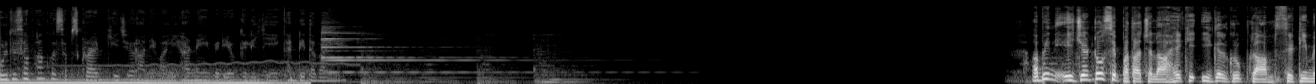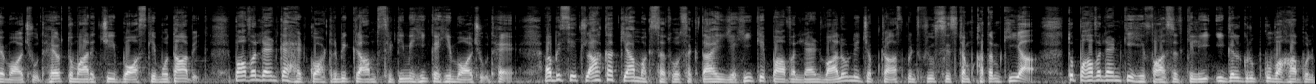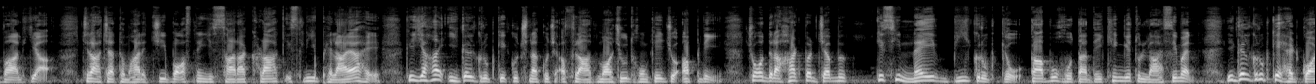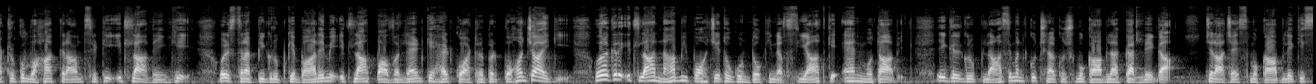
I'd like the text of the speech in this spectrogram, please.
उर्दू सफ़ा को सब्सक्राइब कीजिए और आने वाली हर नई वीडियो के लिए एक घंटी दबाइए। अब इन एजेंटों से पता चला है कि ईगल ग्रुप ग्राम सिटी में मौजूद है और तुम्हारे चीफ बॉस के मुताबिक पावरलैंड का हेडक्वार्टर भी ग्राम सिटी में ही कहीं मौजूद है। अब इस इतला का क्या मकसद हो सकता है? यही कि पावरलैंड वालों ने जब ट्रांसमिट फ्यूज सिस्टम खत्म किया तो पावरलैंड की हिफाजत के लिए ईगल ग्रुप को वहाँ बुलवा लिया। चनाचा तुम्हारे चीफ बॉस ने यह सारा खड़ाक इसलिए फैलाया है कि यहाँ ईगल ग्रुप के कुछ ना कुछ अफराद मौजूद होंगे जो अपनी चौधराहट पर जब किसी नए बी ग्रुप को काबू होता देखेंगे तो लाजिमन ईगल ग्रुप के हेडक्वार्टर को वहाँ ग्राम सिटी इतला देंगे। और इस तरह पी ग्रुप के बारे में इतला पावरलैंड के हेडक्वार्टर पर पहुँच जाएगी। और अगर इतला ना भी पहुँचे तो गुंडों की नफसियात के एन मुताबिक ईगल ग्रुप लाजिमन कुछ ना कुछ मुकाबला कर लेगा। चलाचा इस मुकाबले की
